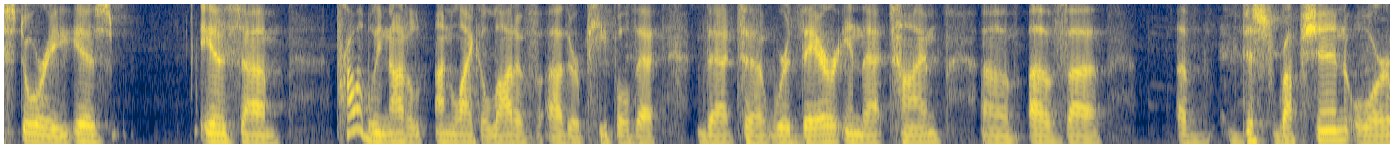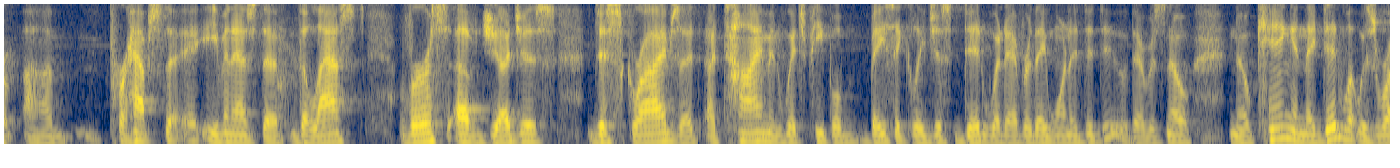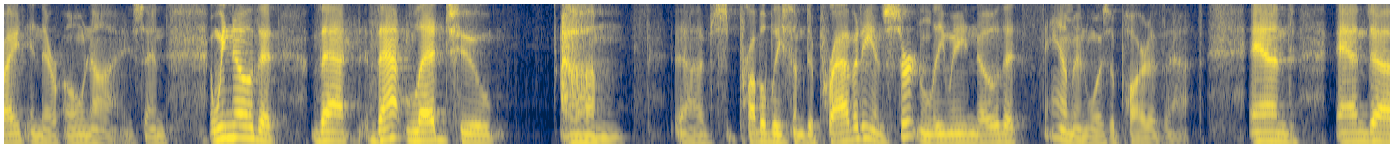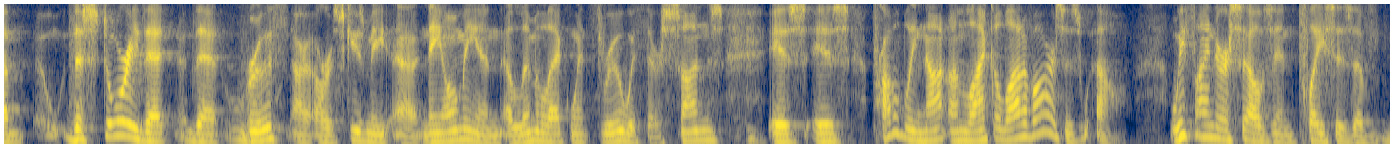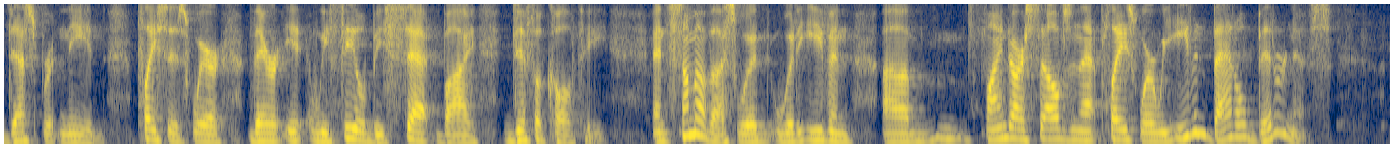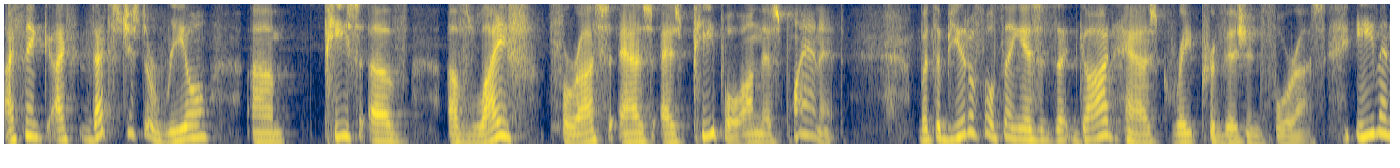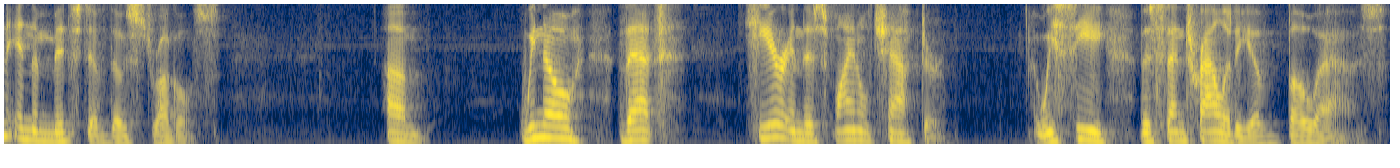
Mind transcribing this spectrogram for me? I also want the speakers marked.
Speaker 1: Story is, is um, probably not unlike a lot of other people that, that uh, were there in that time of, of, uh, of disruption or uh, perhaps the, even as the, the last verse of Judges describes a, a, time in which people basically just did whatever they wanted to do. There was no, no king, and they did what was right in their own eyes. And, and we know that that, that led to um, uh, probably some depravity, and certainly we know that famine was a part of that. And, and um, the story that, that Ruth, or, or excuse me, uh, Naomi and Elimelech went through with their sons is, is probably not unlike a lot of ours as well. We find ourselves in places of desperate need, places where there, we feel beset by difficulty. And some of us would, would even um, find ourselves in that place where we even battle bitterness. I think I, that's just a real um, piece of, of life for us as, as people on this planet. But the beautiful thing is, is that God has great provision for us, even in the midst of those struggles. Um, we know that here in this final chapter, we see the centrality of Boaz.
